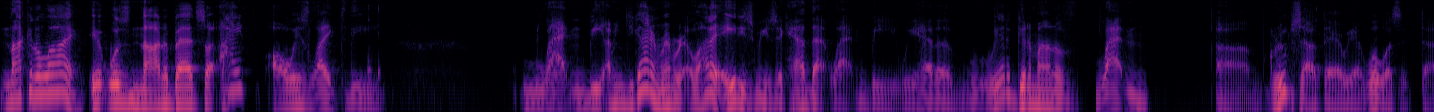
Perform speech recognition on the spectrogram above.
Not gonna lie, it was not a bad song. I've always liked the Latin beat. I mean, you got to remember, a lot of '80s music had that Latin beat. We had a we had a good amount of Latin um, groups out there. We had what was it, uh,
